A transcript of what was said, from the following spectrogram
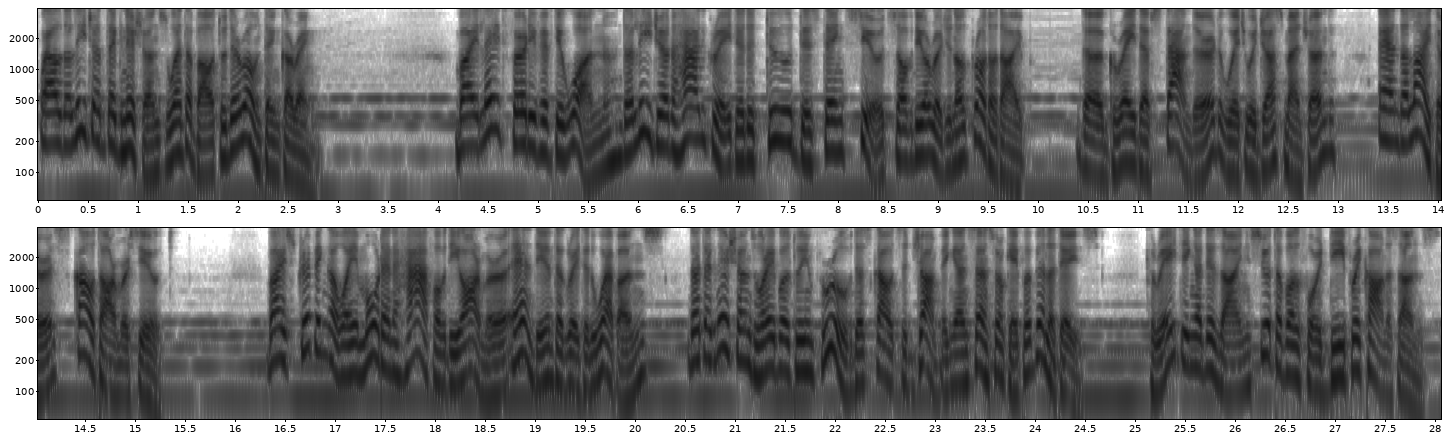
while the Legion technicians went about to their own tinkering. By late 3051, the Legion had created two distinct suits of the original prototype the Grey Death Standard, which we just mentioned, and the lighter Scout Armor suit. By stripping away more than half of the armor and the integrated weapons, the technicians were able to improve the Scout's jumping and sensor capabilities, creating a design suitable for deep reconnaissance.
